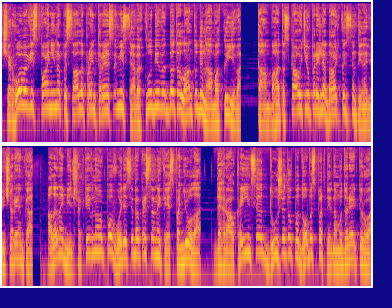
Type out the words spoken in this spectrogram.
Чергове в Іспанії написали про інтерес місцевих клубів до таланту Динамо Києва. Там багато скаутів переглядають Константина Вівчаренка, але найбільш активно поводять себе представники Еспаньола, де гра українця дуже до вподоби спортивному директору.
